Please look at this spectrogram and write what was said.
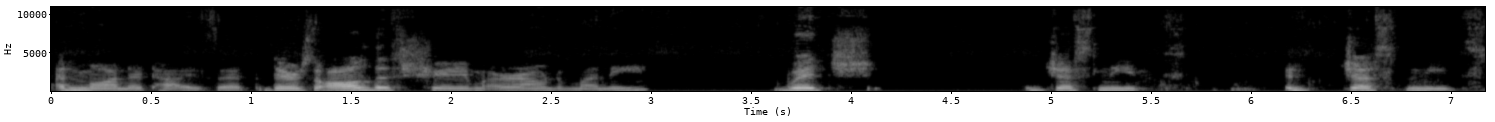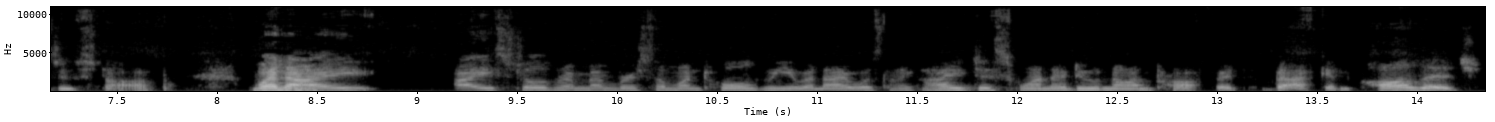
and monetize it there's all this shame around money which just needs it just needs to stop when yeah. i i still remember someone told me when i was like i just want to do nonprofit back in college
